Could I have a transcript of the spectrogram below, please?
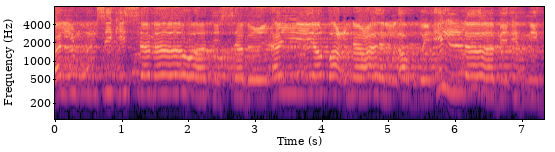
الممسك السماوات السبع أن يقعن على الأرض إلا بإذنه.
